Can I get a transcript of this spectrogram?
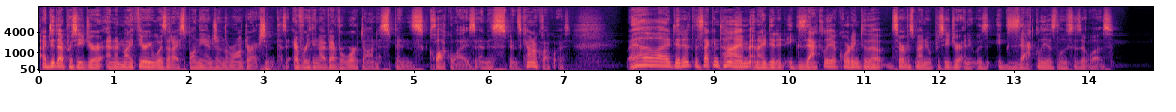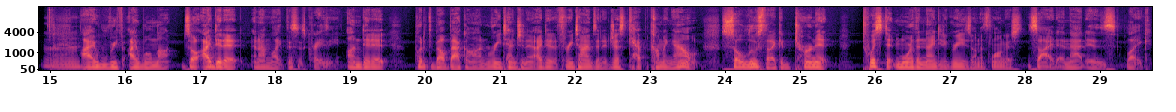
I did that procedure, and then my theory was that I spun the engine in the wrong direction because everything I've ever worked on spins clockwise and this spins counterclockwise. Well, I did it the second time, and I did it exactly according to the service manual procedure, and it was exactly as loose as it was. Mm. I ref- I will not. So I did it, and I'm like, this is crazy. Undid it, put the belt back on, retension it. I did it three times, and it just kept coming out so loose that I could turn it, twist it more than 90 degrees on its longest side, and that is like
